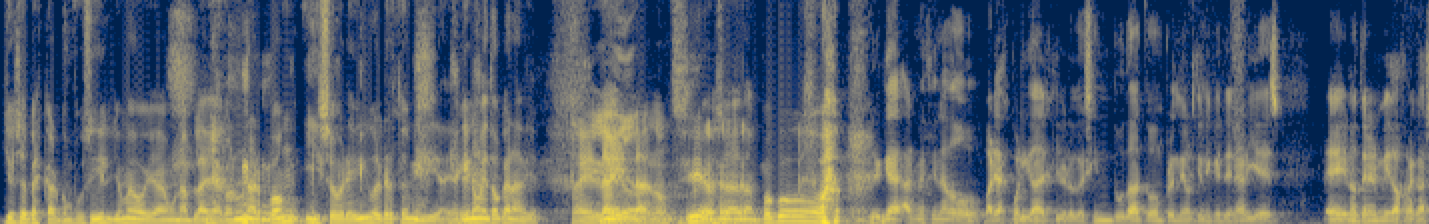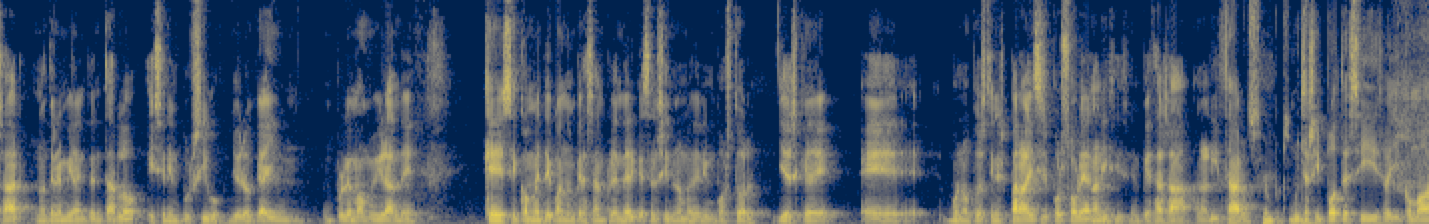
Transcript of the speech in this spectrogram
yo sé pescar con fusil, yo me voy a una playa con un arpón y sobrevivo el resto de mi vida. Y aquí no me toca a nadie. En la isla, ¿no? Sí, o sea, tampoco... Yo creo que has mencionado varias cualidades que yo creo que sin duda todo emprendedor tiene que tener y es eh, no tener miedo a fracasar, no tener miedo a intentarlo y ser impulsivo. Yo creo que hay un, un problema muy grande que se comete cuando empiezas a emprender, que es el síndrome del impostor, y es que eh, bueno, pues tienes parálisis por sobreanálisis. Empiezas a analizar muchas hipótesis, oye, ¿cómo,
